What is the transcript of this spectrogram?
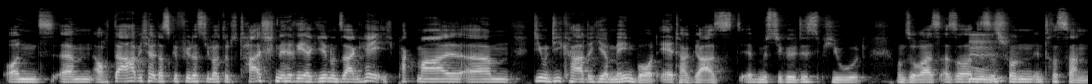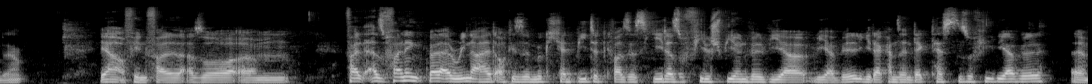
Und ähm, auch da habe ich halt das Gefühl, dass die Leute total schnell reagieren und sagen, hey, ich pack mal ähm, die und die Karte hier, Mainboard, Äthergast, Mystical Dispute und sowas. Also mhm. das ist schon interessant, ja. Ja, auf jeden Fall. Also ähm, also vor allen Dingen, weil Arena halt auch diese Möglichkeit bietet, quasi, dass jeder so viel spielen will, wie er, wie er will. Jeder kann sein Deck testen, so viel wie er will. Äh,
